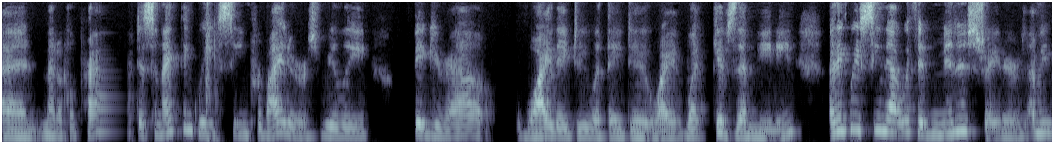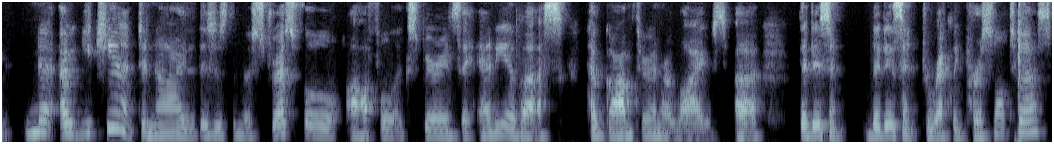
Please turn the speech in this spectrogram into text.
in medical practice. And I think we've seen providers really figure out why they do what they do, why what gives them meaning. I think we've seen that with administrators. I mean, no, uh, you can't deny that this is the most stressful, awful experience that any of us have gone through in our lives. Uh, that isn't that isn't directly personal to us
